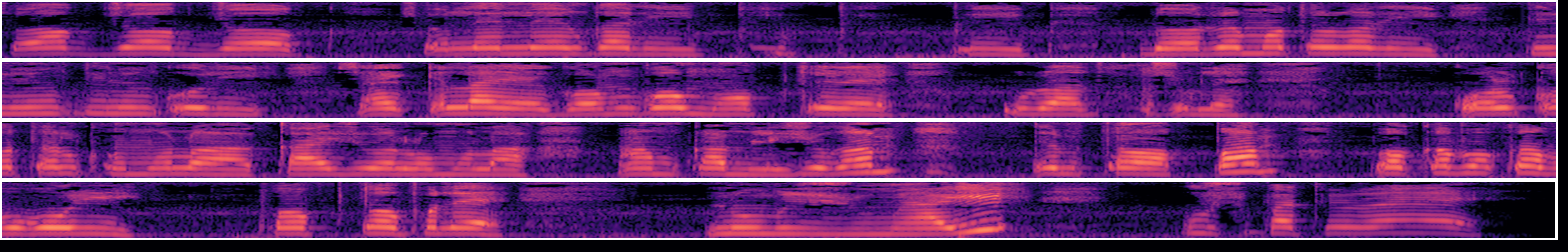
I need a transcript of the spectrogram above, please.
Jug jug jug চলে রেলগাড়ি পিপ পিপ ডরে motor গাড়ি, টিলিং টিলিং করি। সাইকেল আয়ে গম গম হপতে উড়া আসলে কলকাতাল কমলা, কাইজুয়াল কমলা আম কামলি সুগাম, তেম টপাম পকা পকা বগরি। টপ তপরে নুমি জুমাই কুসপাতরে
